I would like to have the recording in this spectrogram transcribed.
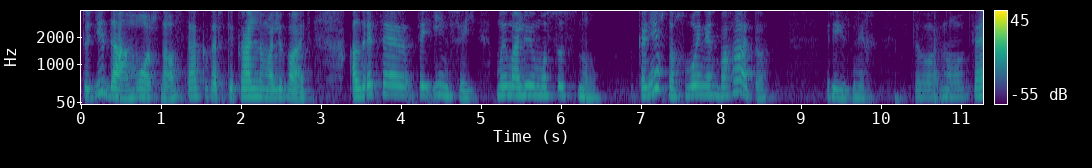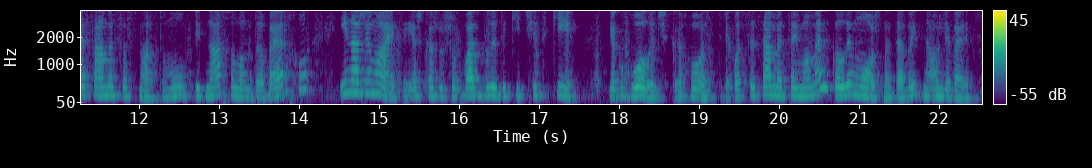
Тоді да, можна ось так вертикально малювати. Але це, це інший. Ми малюємо сосну. Звісно, хвойних багато різних. То, ну, це саме сосна. Тому під нахилом доверху і нажимайте. Я ж кажу, щоб у вас були такі чіткі, як голочки, гострі. Оце саме цей момент, коли можна давити на олівець.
